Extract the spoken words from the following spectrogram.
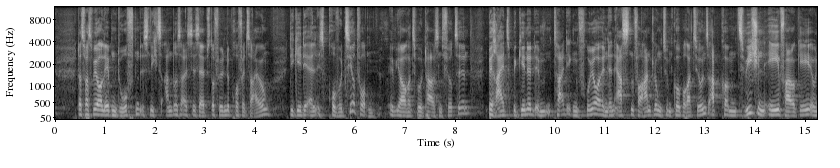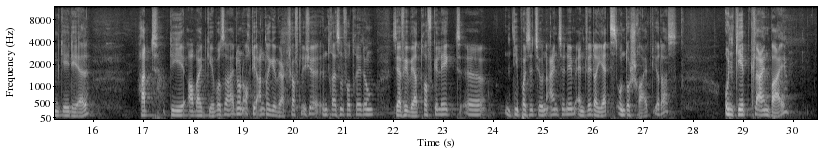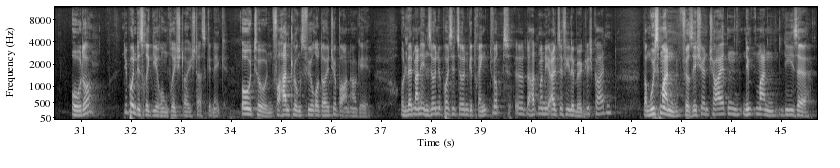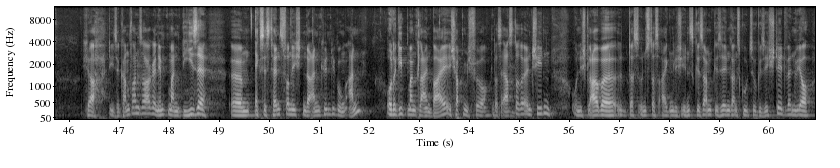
das, was wir erleben durften, ist nichts anderes als die selbsterfüllende Prophezeiung. Die GDL ist provoziert worden im Jahre 2014 bereits beginnend im zeitigen Frühjahr in den ersten Verhandlungen zum Kooperationsabkommen zwischen EVG und GDL hat die Arbeitgeberseite und auch die andere gewerkschaftliche Interessenvertretung sehr viel Wert darauf gelegt, äh, die Position einzunehmen. Entweder jetzt unterschreibt ihr das und gebt klein bei oder die Bundesregierung bricht euch das Genick. O-Ton, Verhandlungsführer Deutsche Bahn AG. Und wenn man in so eine Position gedrängt wird, äh, da hat man nicht allzu viele Möglichkeiten. Da muss man für sich entscheiden, nimmt man diese, ja, diese Kampfansage, nimmt man diese ähm, existenzvernichtende Ankündigung an oder gibt man klein bei. Ich habe mich für das Erstere entschieden und ich glaube, dass uns das eigentlich insgesamt gesehen ganz gut zu Gesicht steht, wenn wir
